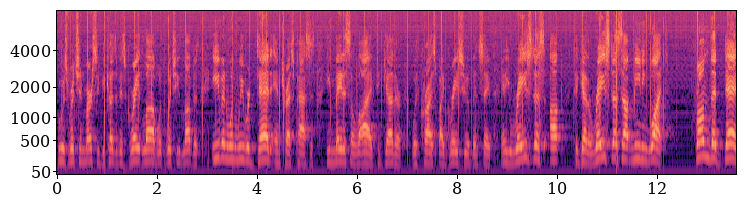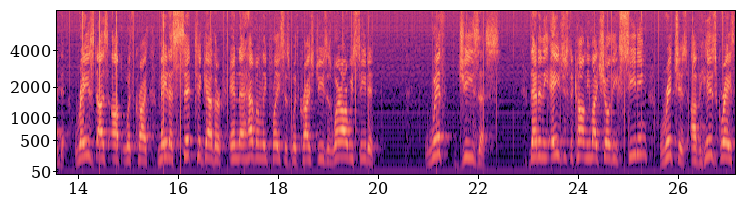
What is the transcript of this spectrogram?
who is rich in mercy because of his great love with which he loved us. Even when we were dead in trespasses, he made us alive together with Christ. By grace you have been saved. And he raised us up together. Raised us up meaning what? From the dead. Raised us up with Christ. Made us sit together in the heavenly places with Christ Jesus. Where are we seated? With Jesus that in the ages to come he might show the exceeding riches of his grace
